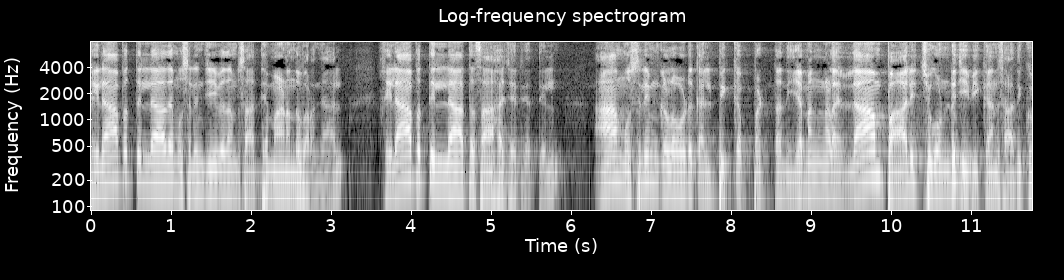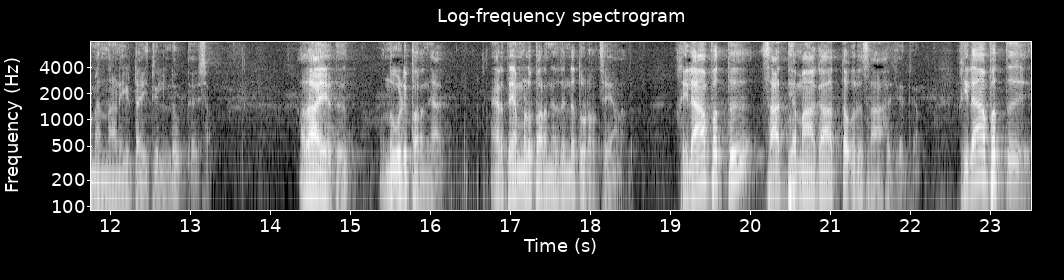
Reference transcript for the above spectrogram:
ഖിലാഫത്തില്ലാതെ മുസ്ലിം ജീവിതം സാധ്യമാണെന്ന് പറഞ്ഞാൽ ഖിലാഫത്തില്ലാത്ത സാഹചര്യത്തിൽ ആ മുസ്ലിംകളോട് കൽപ്പിക്കപ്പെട്ട നിയമങ്ങളെല്ലാം പാലിച്ചുകൊണ്ട് ജീവിക്കാൻ സാധിക്കുമെന്നാണ് ഈ ടൈറ്റിലിന്റെ ഉദ്ദേശം. അതായത് ഒന്നുകൂടി പറഞ്ഞാൽ നേരത്തെ നമ്മൾ പറഞ്ഞതിന്റെ തുടർച്ചയാണത്. ഖിലാഫത്ത് സാധ്യമാകാത്ത ഒരു സാഹചര്യം. ഖിലാഫത്ത്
